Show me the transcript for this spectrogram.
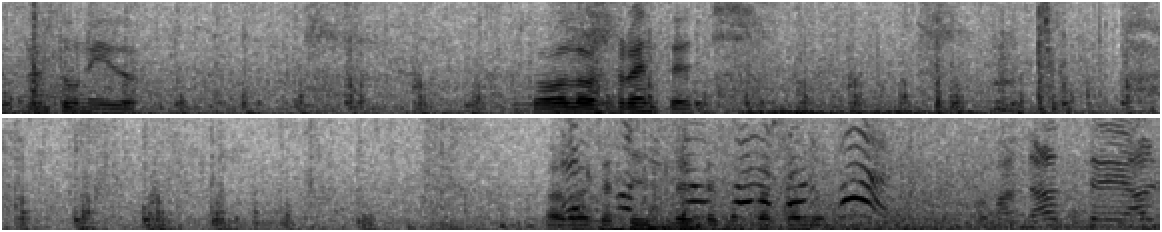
El frente unido. Todos los frentes. Comandante al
